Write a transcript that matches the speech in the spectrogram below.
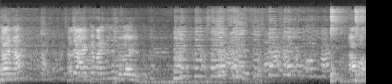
তাই না হ্যাঁ, তাহলে আরেকটা বাড়ি দিলে সোজা হয়ে যেত হ্যাঁ বল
